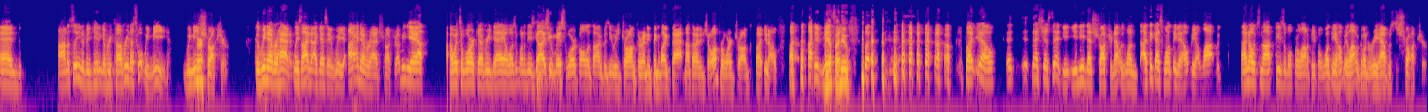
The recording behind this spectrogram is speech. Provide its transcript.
And honestly, in the beginning of recovery, that's what we need. We need sure. structure because we never had it. At least I, I can't say we. I never had structure. I mean, yeah, I went to work every day. I wasn't one of these guys who missed work all the time because he was drunk or anything like that. Not that I didn't show up for work drunk, but you know, I, I didn't miss. It. I do. But but you know, it, it, that's just it. You, you need that structure. And that was one. I think that's one thing that helped me a lot with. I know it's not feasible for a lot of people. One thing that helped me a lot with going to rehab was the structure.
